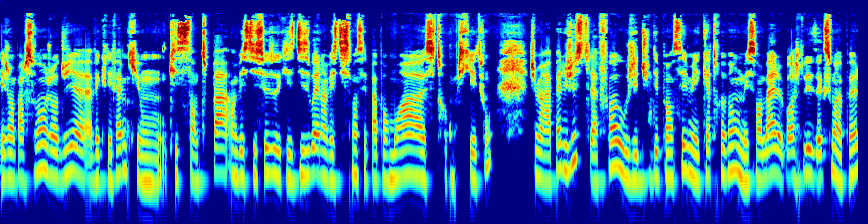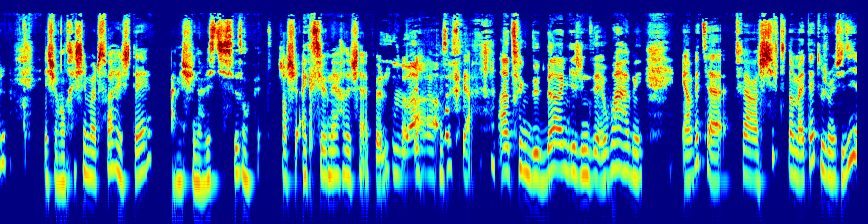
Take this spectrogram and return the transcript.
et j'en parle souvent aujourd'hui euh, avec les femmes qui ont qui se sentent pas investisseuses ou qui se disent ouais l'investissement c'est pas pour moi, c'est trop compliqué et tout. Je me rappelle juste la fois où j'ai dû dépenser mes 80 ou mes 100 balles pour acheter des actions Apple et je suis rentrée chez moi le soir et j'étais ah mais je suis une investisseuse en fait. Genre je suis actionnaire de chez Apple. J'ai l'impression que c'était un truc de dingue et je me disais waouh mais et en fait ça a fait un shift dans ma tête où je me suis dit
